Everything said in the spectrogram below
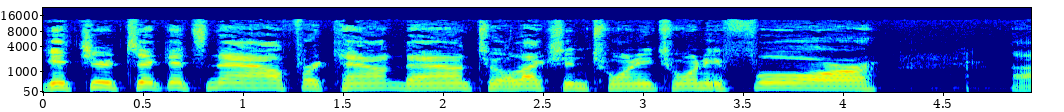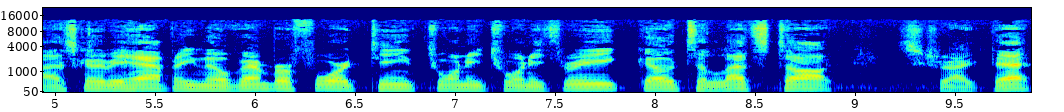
Get your tickets now for Countdown to Election 2024. Uh, it's going to be happening November 14th, 2023. Go to Let's Talk, strike that.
